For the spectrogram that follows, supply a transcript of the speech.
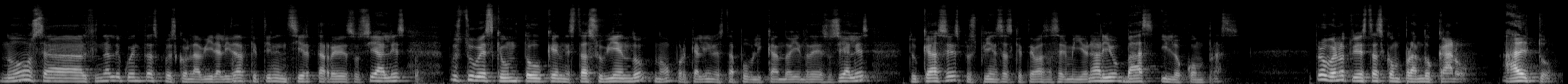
¿no? O sea, al final de cuentas, pues con la viralidad que tienen ciertas redes sociales, pues tú ves que un token está subiendo, ¿no? Porque alguien lo está publicando ahí en redes sociales. ¿Tú qué haces? Pues piensas que te vas a hacer millonario, vas y lo compras. Pero bueno, tú ya estás comprando caro, alto.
